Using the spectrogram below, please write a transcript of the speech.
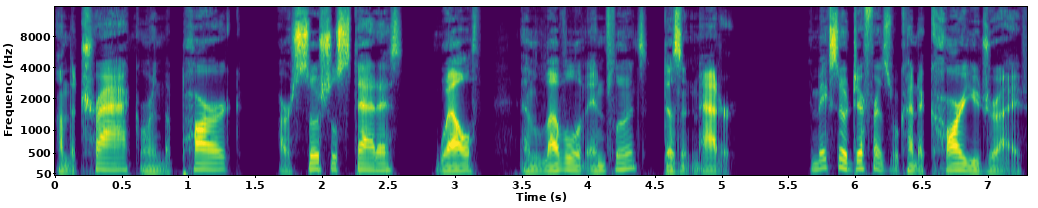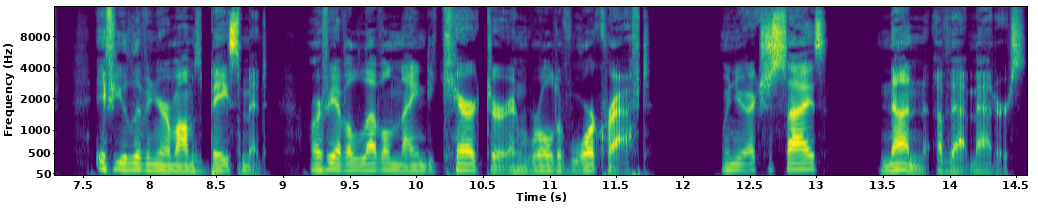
on the track, or in the park, our social status, wealth, and level of influence doesn't matter. It makes no difference what kind of car you drive, if you live in your mom's basement, or if you have a level 90 character in World of Warcraft. When you exercise, none of that matters.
